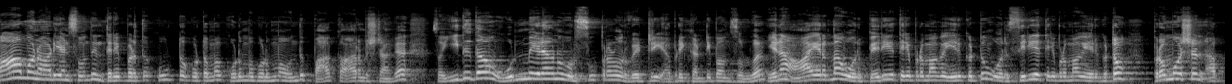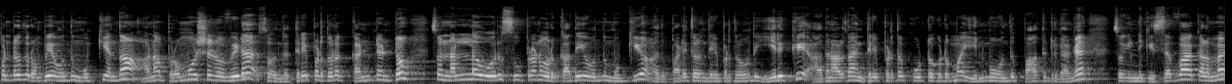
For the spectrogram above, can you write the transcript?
காமன் ஆடியன்ஸ் வந்து இந்த திரைப்படத்தை கூட்ட கூட்டமாக குடும்ப குடும்பமாக வந்து பார்க்க ஆரம்பிச்சிட்டாங்க. ஸோ இதுதான் உண்மையிலான ஒரு சூப்பரான ஒரு வெற்றி அப்படின்னு கண்டிப்பாக வந்து சொல்லுவேன். ஏன்னா ஆயிரம் தான் ஒரு பெரிய திரைப்படமாக இருக்கட்டும் ஒரு சிறிய திரைப்படமாக இருக்கட்டும் ப்ரொமோஷன் அப்படின்றது ரொம்பவே வந்து முக்கியம் தான் ஆனால் ப்ரொமோஷனை விட ஸோ இந்த திரைப்படத்தோட கண்டென்ட்டும் ஸோ நல்ல ஒரு சூப்பரான ஒரு கதையும் வந்து முக்கியம். அது படைத்தொழில் திரைப்படத்தில் வந்து இருக்குது அதனால தான் இந்த திரைப்படத்தை கூட்ட கூட்டமாக இன்னமும் வந்து பார்த்துட்ருக்காங்க ஸோ இன்றைக்கி செவ்வாய்க்கிழமை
